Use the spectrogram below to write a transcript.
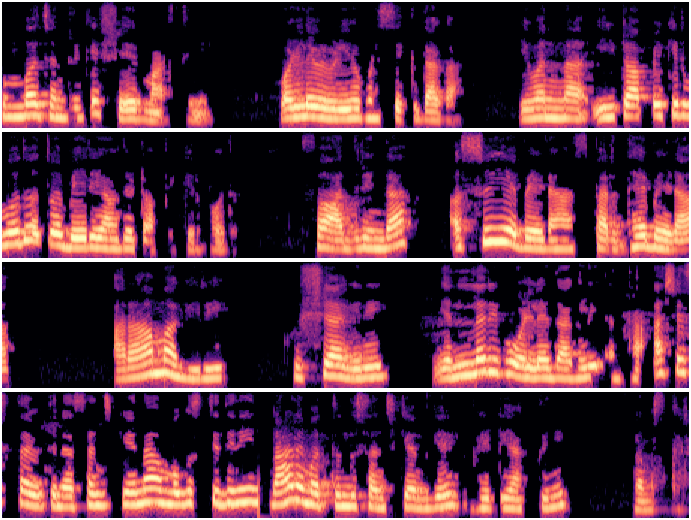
ತುಂಬಾ ಜನರಿಗೆ ಶೇರ್ ಮಾಡ್ತೀನಿ. ಒಳ್ಳೆ ವಿಡಿಯೋಗಳು ಸಿಕ್ಕಿದಾಗ. ಇವನ್ನ ಈ ಟಾಪಿಕ್ ಇರ್ಬೋದು ಅಥವಾ ಬೇರೆ ಯಾವುದೇ ಟಾಪಿಕ್ ಇರ್ಬೋದು. ಸೊ ಅದರಿಂದ ಅಸೂಯೆ ಬೇಡ, ಸ್ಪರ್ಧೆ ಬೇಡ, ಆರಾಮಾಗಿರಿ, ಖುಷಿಯಾಗಿರಿ, ಎಲ್ಲರಿಗೂ ಒಳ್ಳೇದಾಗ್ಲಿ ಅಂತ ಆಶಿಸ್ತಾ ಇವತ್ತಿನ ಸಂಚಿಕೆಯನ್ನ ಮುಗಿಸ್ತಿದ್ದೀನಿ. ನಾಳೆ ಮತ್ತೊಂದು ಸಂಚಿಕೆಯೊಂದಿಗೆ ಭೇಟಿ ಆಗ್ತೀನಿ ನಮಸ್ಕಾರ.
